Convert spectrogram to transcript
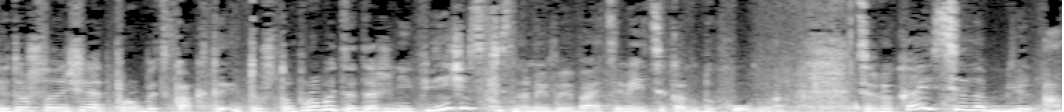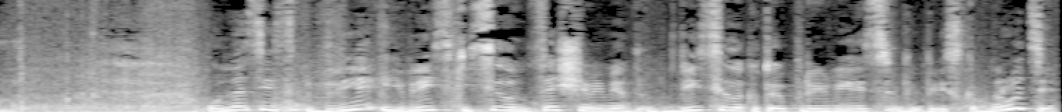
И то, что начинает пробовать как-то, и то, что пробует, это даже не физически с нами воевать, а видите, как духовно. Теперь какая сила Бильам? У нас есть две еврейские силы в настоящий момент. Две силы, которые проявились в еврейском народе.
